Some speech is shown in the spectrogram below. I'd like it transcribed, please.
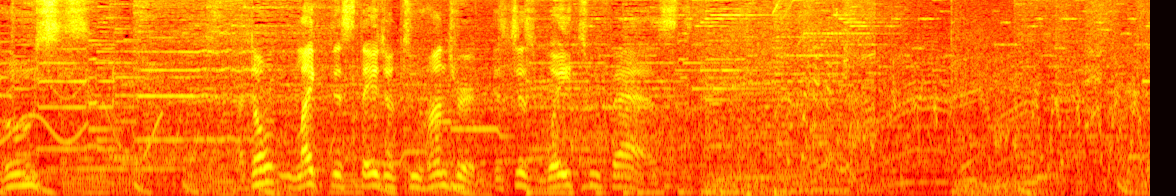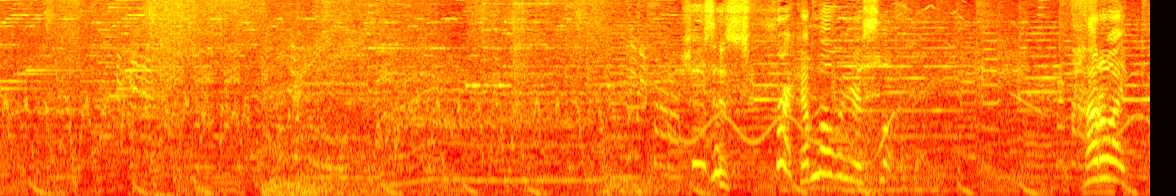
boosts. I don't like this stage on 200. It's just way too fast. Jesus frick, I'm over here slow. How do I...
